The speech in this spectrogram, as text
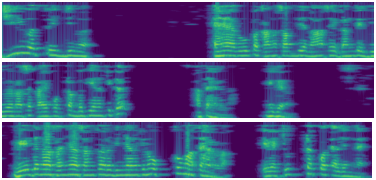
ජීවත් වෙද්දීම ඇහැ රූප කන ශබ්ද නාසය ගන්ධය දිව රස කය පොට්ටබ්බ කියන ටික අතහැරලා නිදෙනවා වේදනා සංඥා සංකාර විඥාන කියන ඔක්කොම අතහැරලා. ඒවා චුට්ටක්වත් ඇලෙන්නේ නැහැ.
